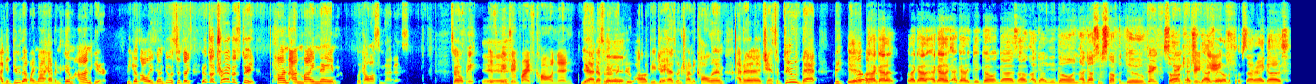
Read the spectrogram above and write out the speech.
I could do that by not having him on here because all he's gonna do is sit there. It's a travesty. Pun on my name. Look how awesome that is. So it's, B- it's BJ Price calling in. yeah, and that's another Yeah. thing too. Uh, VJ has been trying to call in. I haven't had a chance to do that because Yeah, but I gotta but I gotta I gotta I gotta get going, guys. I, I gotta get going. I got some stuff to do. Thanks. So I'll thanks, catch you guys JPH. later on the flip side. All right, guys.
